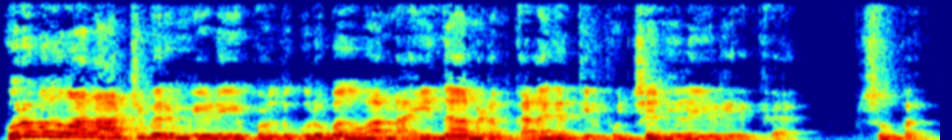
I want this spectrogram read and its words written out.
குரு பகவான் ஆட்சி பெறும் வீடு இப்பொழுது குரு பகவான் ஐந்தாம் இடம் கழகத்தில் உச்ச நிலையில் இருக்கிறார். சூப்பர்.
